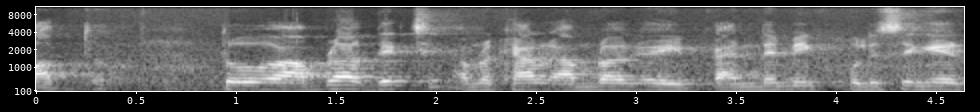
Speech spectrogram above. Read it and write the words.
বাধ্য। তো আমরা দেখছি, আমরা খেয়াল, আমরা এই প্যান্ডেমিক পুলিশিংয়ের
